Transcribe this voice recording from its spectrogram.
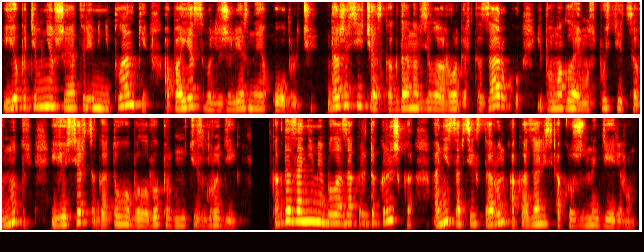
Ее потемневшие от времени планки опоясывали железные обручи. Даже сейчас, когда она взяла Роберта за руку и помогла ему спуститься внутрь, ее сердце готово было выпрыгнуть из груди. Когда за ними была закрыта крышка, они со всех сторон оказались окружены деревом.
